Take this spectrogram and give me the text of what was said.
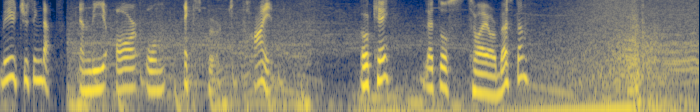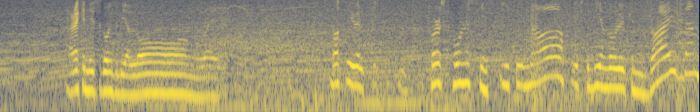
We're choosing that. And we are on expert. Fine. Okay, let us try our best then. I reckon this is going to be a long race. But we will see. First corner seems easy enough if the BMW can drive them.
